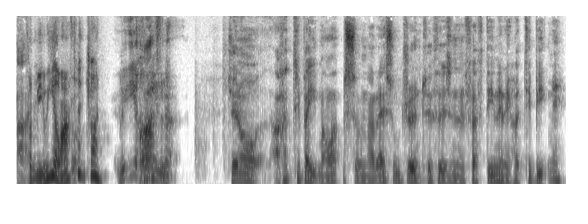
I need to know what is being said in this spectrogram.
Aye. For me, were you laughing at John? What are you laughing at? Do you know, I had to bite my lips when I wrestled Drew in 2015 and he had to beat me.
